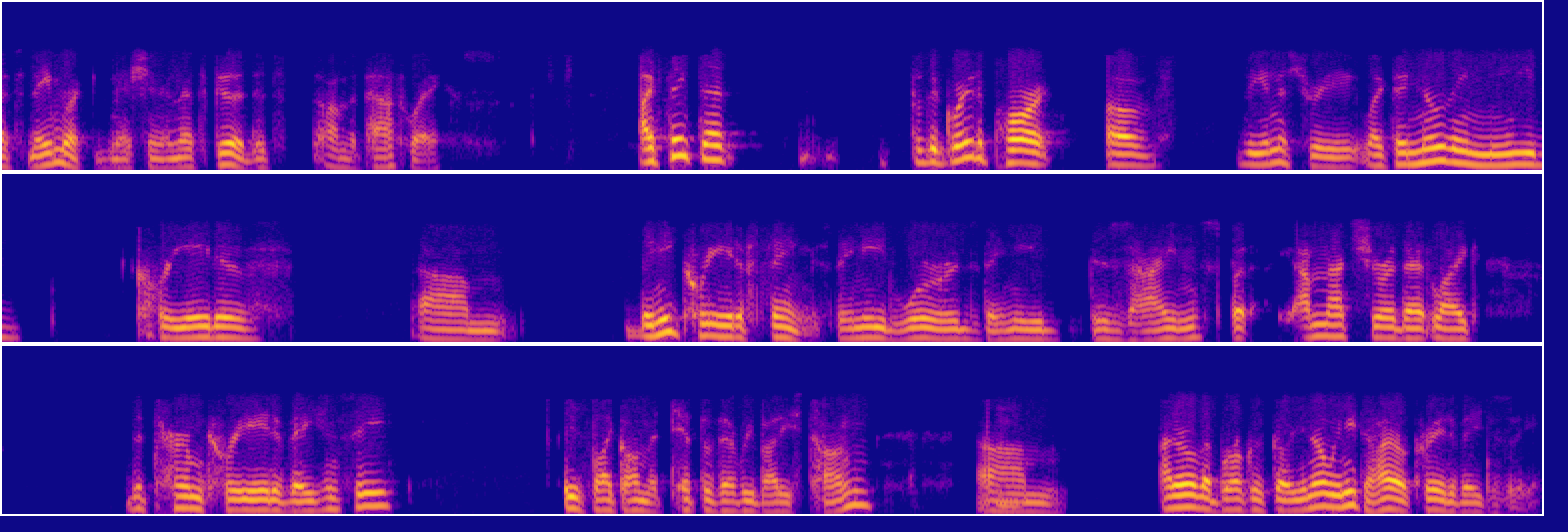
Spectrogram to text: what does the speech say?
that's name recognition, and that's good. That's on the pathway. I think that for the greater part of the industry, like they know they need creative um, they need creative things. They need words. They need designs. But I'm not sure that like the term creative agency is like on the tip of everybody's tongue. Hmm. Um, I don't know that brokers go, you know, we need to hire a creative agency.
